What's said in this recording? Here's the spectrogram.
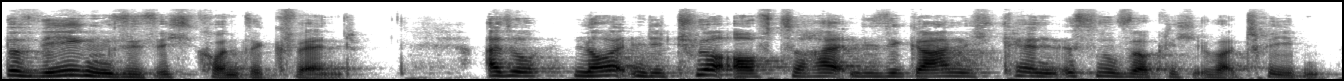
bewegen Sie sich konsequent. Also Leuten die Tür aufzuhalten, die sie gar nicht kennen, ist nun wirklich übertrieben.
